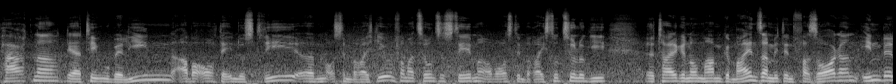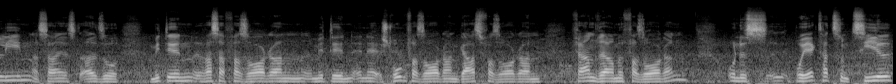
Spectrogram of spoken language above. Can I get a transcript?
Partner der TU Berlin, aber auch der Industrie ähm, aus dem Bereich Geoinformationssysteme, aber aus dem Bereich Soziologie äh, teilgenommen haben, gemeinsam mit den Versorgern in Berlin, das heißt also mit den Wasserversorgern, mit den Stromversorgern, Gasversorgern, Fernwärmeversorgern. Und das äh, Projekt hat zum Ziel,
